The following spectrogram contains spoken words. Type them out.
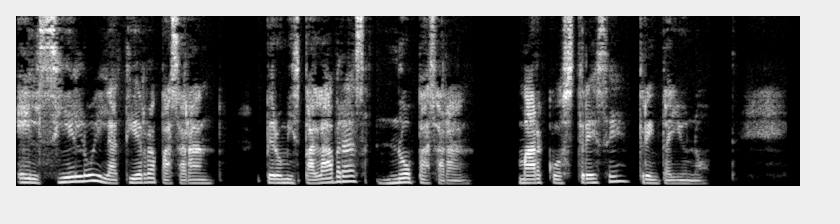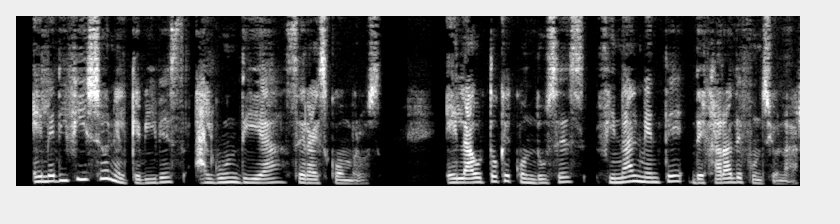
El cielo y la tierra pasarán, pero mis palabras no pasarán. Marcos 13, 31. El edificio en el que vives algún día será escombros. El auto que conduces finalmente dejará de funcionar.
